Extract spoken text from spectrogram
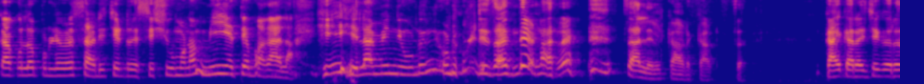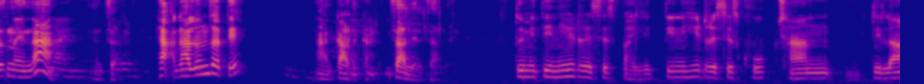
काकूला पुढल्या वेळेस साडीचे ड्रेसेस शिव म्हणून मी येते बघायला. ही हिला मी निवडून निवडून डिझाईन देणार आहे. चालेल काढ काढ. चल. काय करायची गरज नाही ना. चल. ह्या घालून जाते? हां काढ काढ. चालेल चालेल. तुम्ही तिन्ही ड्रेसेस पाहिले तिन्ही ड्रेसेस खूप छान तिला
